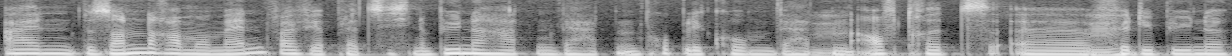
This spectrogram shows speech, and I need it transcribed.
ein besonderer Moment, weil wir plötzlich eine Bühne hatten, wir hatten ein Publikum, wir hatten einen Auftritt äh, für die Bühne.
